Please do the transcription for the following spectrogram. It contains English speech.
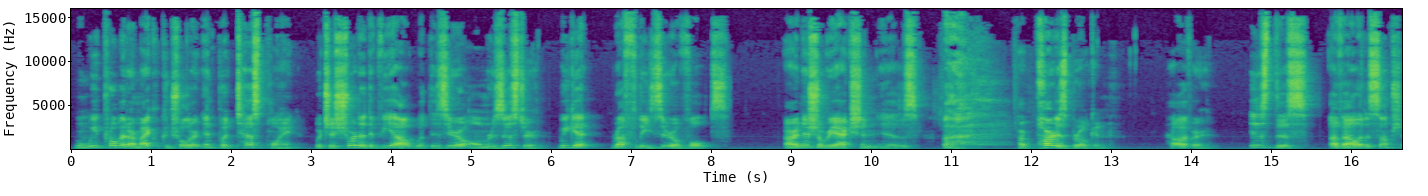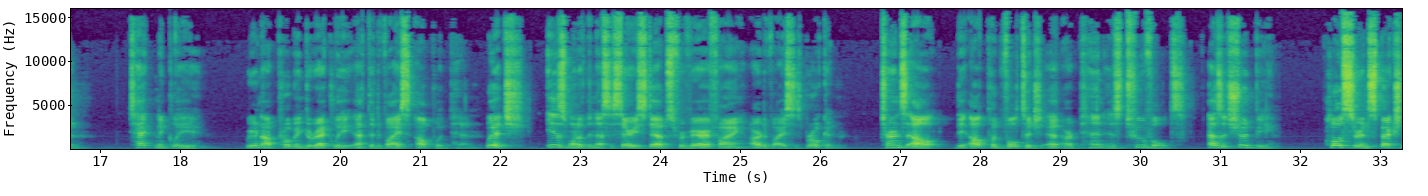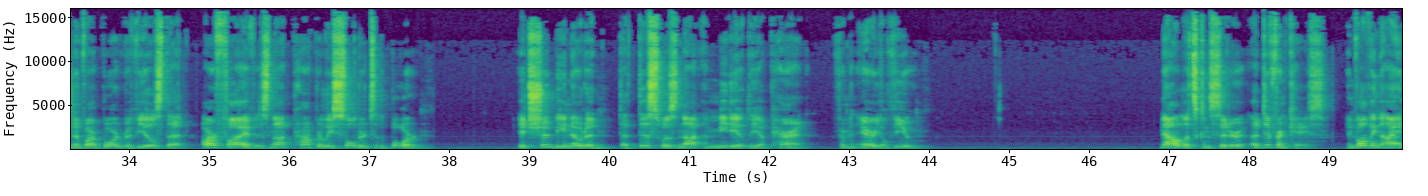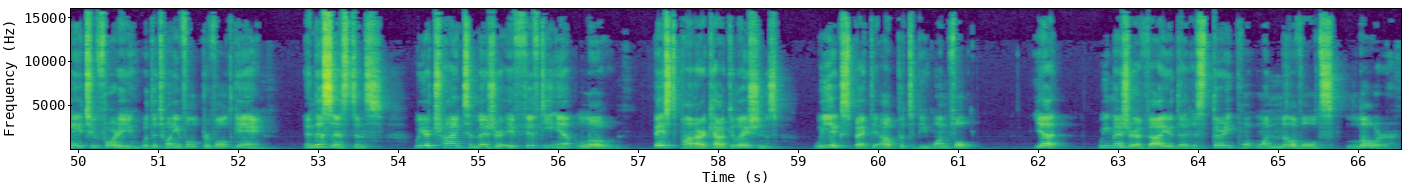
when we probe at our microcontroller input test point, which is shorted to Vout with the 0 ohm resistor, we get roughly 0 volts. Our initial reaction is, Ugh. Our part is broken. However, is this a valid assumption? Technically, we are not probing directly at the device output pin, which is one of the necessary steps for verifying our device is broken. Turns out the output voltage at our pin is 2 volts, as it should be. Closer inspection of our board reveals that R5 is not properly soldered to the board. It should be noted that this was not immediately apparent from an aerial view. Now let's consider a different case involving the INA240 with a 20 volt per volt gain. In this instance, we are trying to measure a 50 amp load. Based upon our calculations, we expect the output to be 1 volt. Yet, we measure a value that is 30.1 millivolts lower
